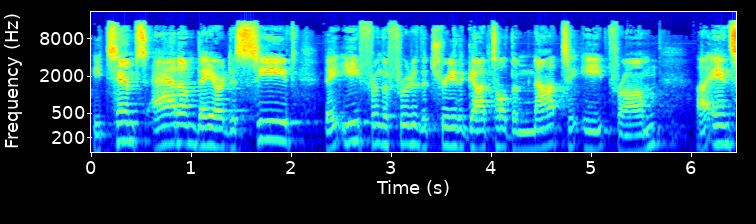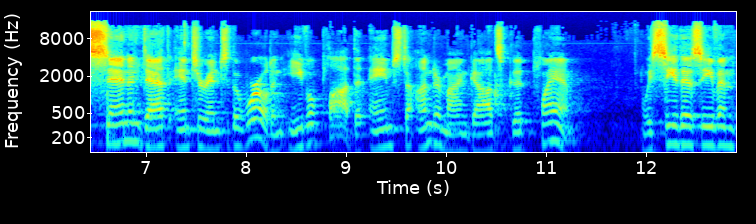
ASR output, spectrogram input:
he tempts Adam. They are deceived. They eat from the fruit of the tree that God told them not to eat from. Uh, and sin and death enter into the world, an evil plot that aims to undermine God's good plan. We see this even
